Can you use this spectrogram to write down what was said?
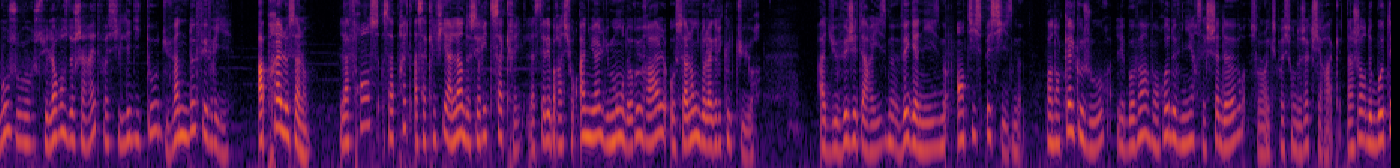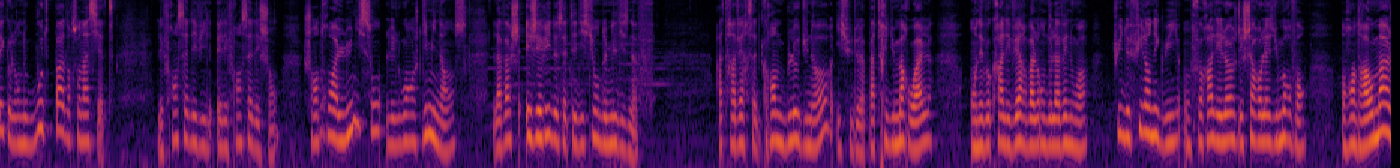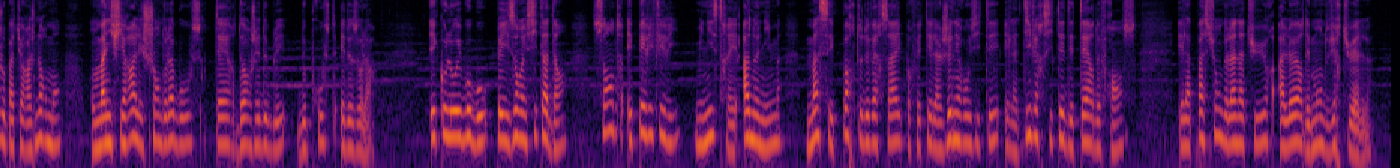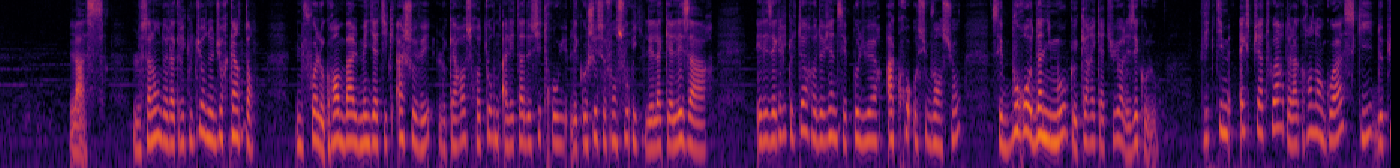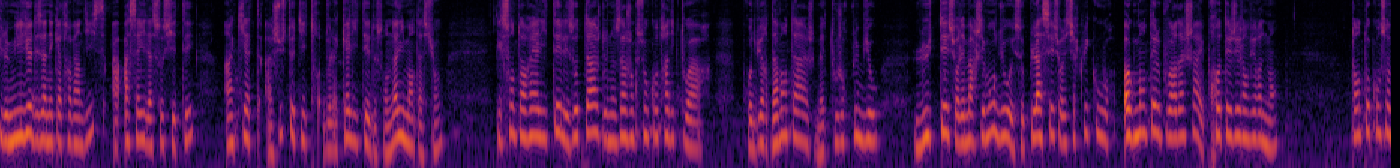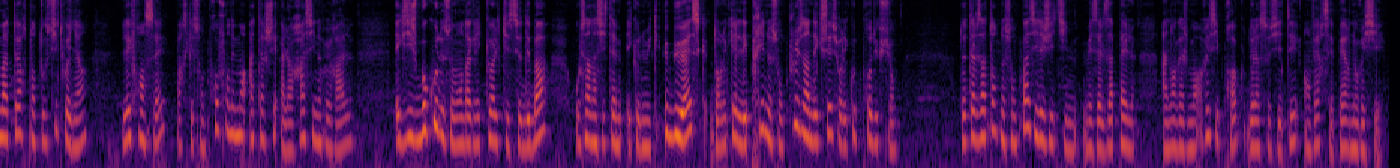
Bonjour, je suis Laurence de Charette, voici l'édito du 22 février. Après le salon. La France s'apprête à sacrifier à l'un de ses rites sacrés, la célébration annuelle du monde rural au salon de l'agriculture. Adieu végétarisme, véganisme, antispécisme. Pendant quelques jours, les bovins vont redevenir ces chefs-d'œuvre, selon l'expression de Jacques Chirac, d'un genre de beauté que l'on ne boude pas dans son assiette. Les Français des villes et les Français des champs chanteront à l'unisson les louanges d'imminence, la vache égérie de cette édition 2019. À travers cette grande bleue du Nord, issue de la patrie du maroilles, on évoquera les verts vallons de l'Avenois, puis de fil en aiguille, on fera l'éloge des charolaises du Morvan, on rendra hommage au pâturage normand, on magnifiera les champs de la Beauce, terre d'orge et de blé, de Proust et de Zola. Écolos et bobos, paysans et citadins, centre et périphérie, ministres et anonymes, massés porte de Versailles pour fêter la générosité et la diversité des terres de France, et la passion de la nature à l'heure des mondes virtuels. Las, le salon de l'agriculture ne dure qu'un temps. Une fois le grand bal médiatique achevé, le carrosse retourne à l'état de citrouille, les cochers se font souris, les laquais lézards, et les agriculteurs redeviennent ces pollueurs accros aux subventions, ces bourreaux d'animaux que caricaturent les écolos. Victimes expiatoires de la grande angoisse qui, depuis le milieu des années 90, a assailli la société, inquiète à juste titre de la qualité de son alimentation, ils sont en réalité les otages de nos injonctions contradictoires. Produire davantage, mais toujours plus bio, lutter sur les marchés mondiaux et se placer sur les circuits courts, augmenter le pouvoir d'achat et protéger l'environnement. Tantôt consommateurs, tantôt citoyens, les Français, parce qu'ils sont profondément attachés à leurs racines rurales, exigent beaucoup de ce monde agricole qui se débat au sein d'un système économique ubuesque dans lequel les prix ne sont plus indexés sur les coûts de production. De telles attentes ne sont pas illégitimes, mais elles appellent un engagement réciproque de la société envers ses pères nourriciers.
